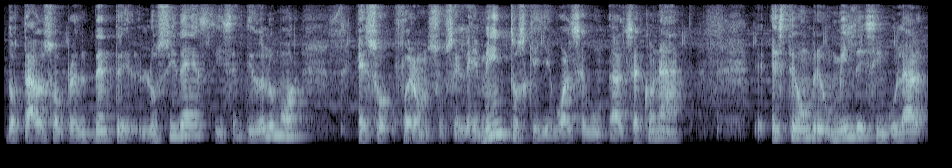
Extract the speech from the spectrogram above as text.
Dotado de sorprendente lucidez y sentido del humor, eso fueron sus elementos que llevó al, al Second Act. Este hombre humilde y singular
